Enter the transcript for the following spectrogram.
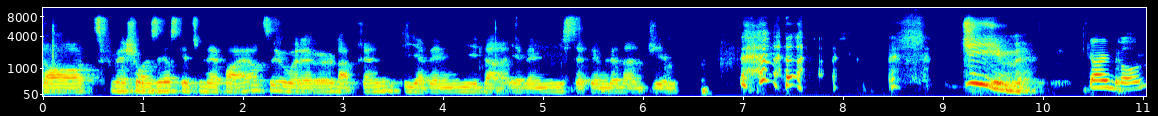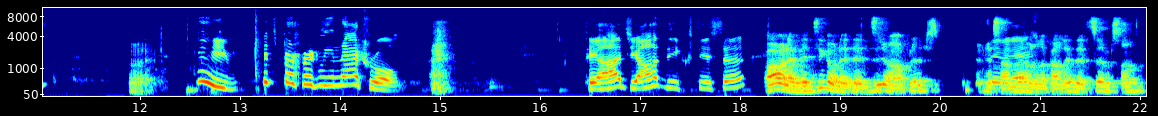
Genre, tu pouvais choisir ce que tu voulais faire, tu sais, ou whatever, l'après-midi, puis il avait mis, dans, il avait mis ce film-là dans le gym. Gym! Quand même drôle. Ouais. Steve, it's perfectly natural. C'est hâte, j'ai hâte d'écouter ça. Ah, on avait dit qu'on était dit en plus. Récemment, on a parlé de ça, il me semble.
